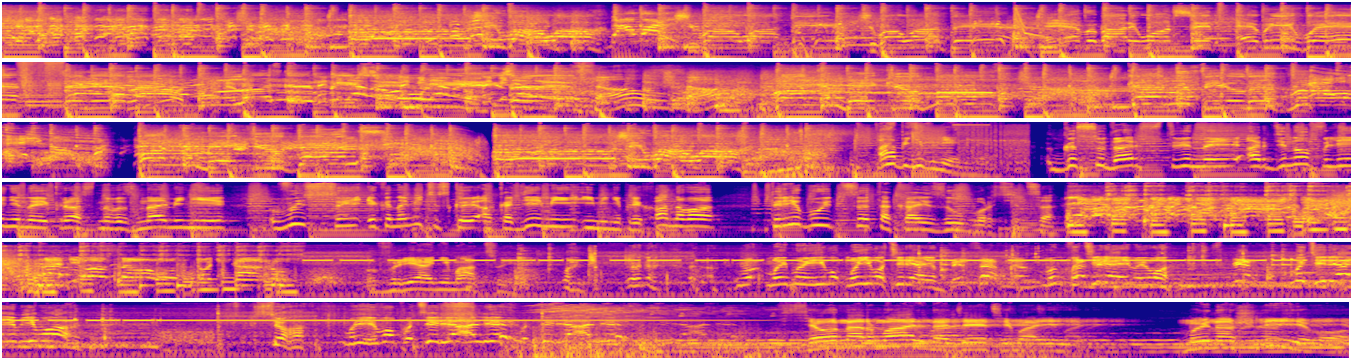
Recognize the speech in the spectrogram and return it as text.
Chihuahua. Объявление. Государственный орденов Ленина и Красного Знамени Высшей экономической академии имени Плеханова требуется такая же уборщица. В реанимации. Мы, мы, его, мы его теряем. Мы, мы теряем его. Мы теряем его. Все, мы его потеряли. Потеряли. Все нормально, дети мои. Мы нашли его.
